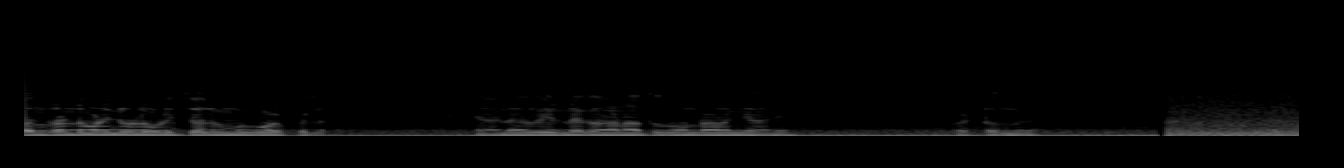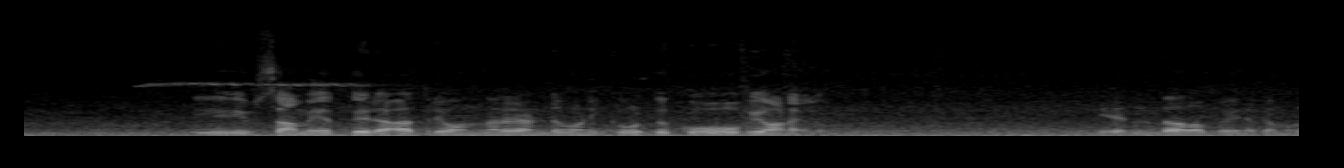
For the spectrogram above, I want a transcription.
പന്ത്രണ്ട് മണിന്റെ ഉള്ളിൽ വിളിച്ചാലും നമുക്ക് കുഴപ്പമില്ല. ഞാനത് വരുന്ന കാണാത്തത് കൊണ്ടാണ് ഞാൻ പെട്ടെന്ന് ഈ സമയത്ത് രാത്രി ഒന്നര രണ്ട് മണിക്കൂർക്ക് കോഫി ആണല്ലോ എന്താ റബ്ബൈനൊക്കെ നമ്മൾ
